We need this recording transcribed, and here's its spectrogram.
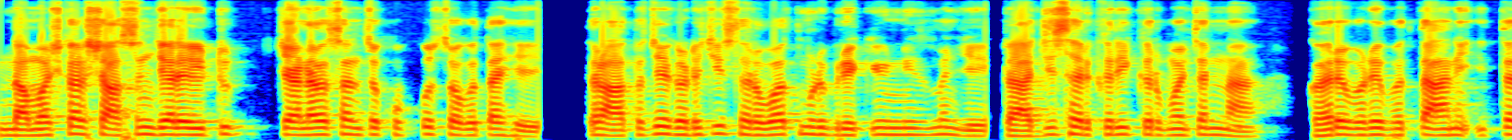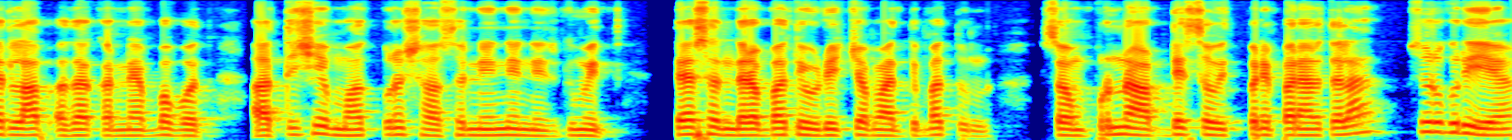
नमस्कार शासन जरा युट्यूब चॅनल सांचं खूप खूप स्वागत आहे. तर आताच्या घडीची सर्वात मोठी ब्रेकिंग न्यूज म्हणजे राज्य सरकारी कर्मचाऱ्यांना घरभडे भत्ता आणि इतर लाभ अदा करण्याबाबत अतिशय महत्त्वपूर्ण शासन निर्णय निर्गमित. त्या संदर्भात व्हिडिओच्या माध्यमातून संपूर्ण अपडेट सविधपणे पाहण्याला त्याला सुरू करूया.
